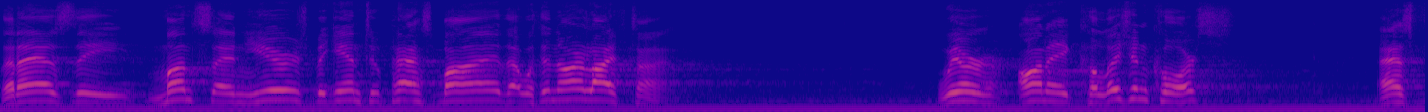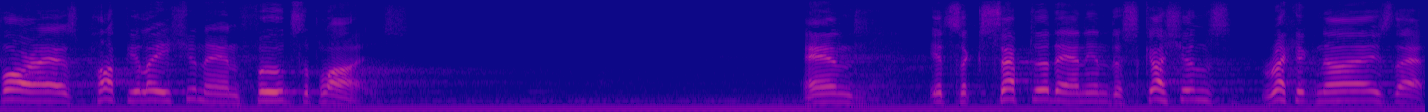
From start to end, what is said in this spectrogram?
that as the months and years begin to pass by, that within our lifetime, we're on a collision course as far as population and food supplies. And it's accepted and in discussions recognized that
